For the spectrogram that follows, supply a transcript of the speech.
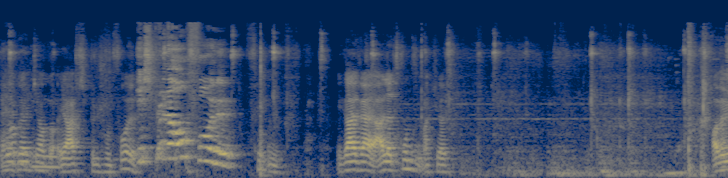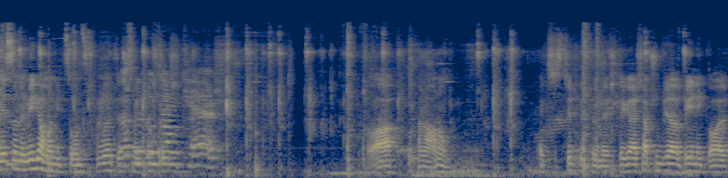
Ey, ja, ja, ich bin schon voll. Ich bin auch voll. Ficken. Egal, wer alle Truhen sind markiert. Aber wenn jetzt so eine Mega-Munitionstruhe, das schmeckt richtig. Boah, keine Ahnung. Existiert gefühlt nicht. Digga, ich habe schon wieder wenig Gold.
